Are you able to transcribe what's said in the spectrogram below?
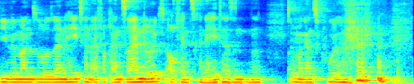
wie wenn man so seinen Hatern einfach eins reindrückt, auch wenn es keine Hater sind. Ne? ist immer ganz cool.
